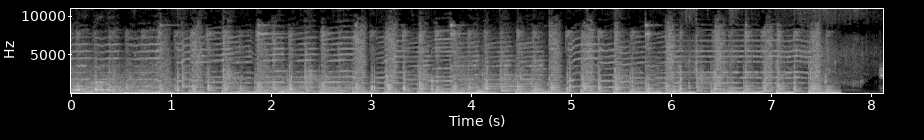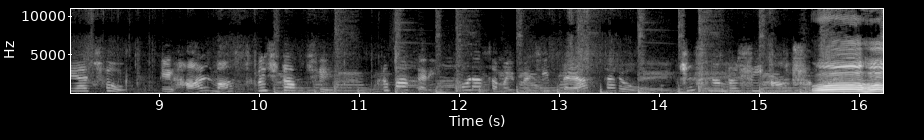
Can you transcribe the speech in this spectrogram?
પૂરી કરું. સ્ટોક છે. કૃપા કરી થોડા સમય પછી પ્રયાસ કરો. જિસ નંબર સે ઓહો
